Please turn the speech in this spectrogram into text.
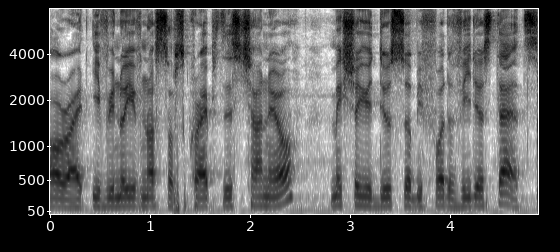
Alright, if you know you've not subscribed to this channel, make sure you do so before the video starts.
